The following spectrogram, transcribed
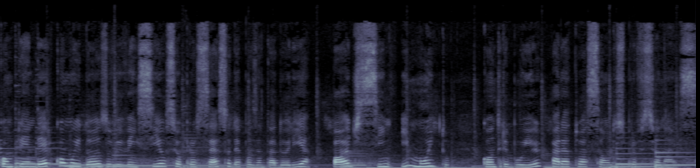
Compreender como o idoso vivencia o seu processo de aposentadoria pode sim e muito contribuir para a atuação dos profissionais.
